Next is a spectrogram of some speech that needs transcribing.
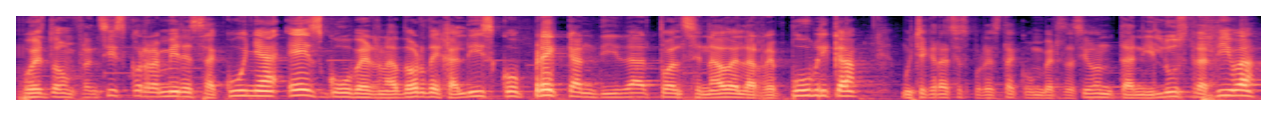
Pues don Francisco Ramírez Acuña es gobernador de Jalisco, precandidato al Senado de la República. Muchas gracias por esta conversación tan ilustrativa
